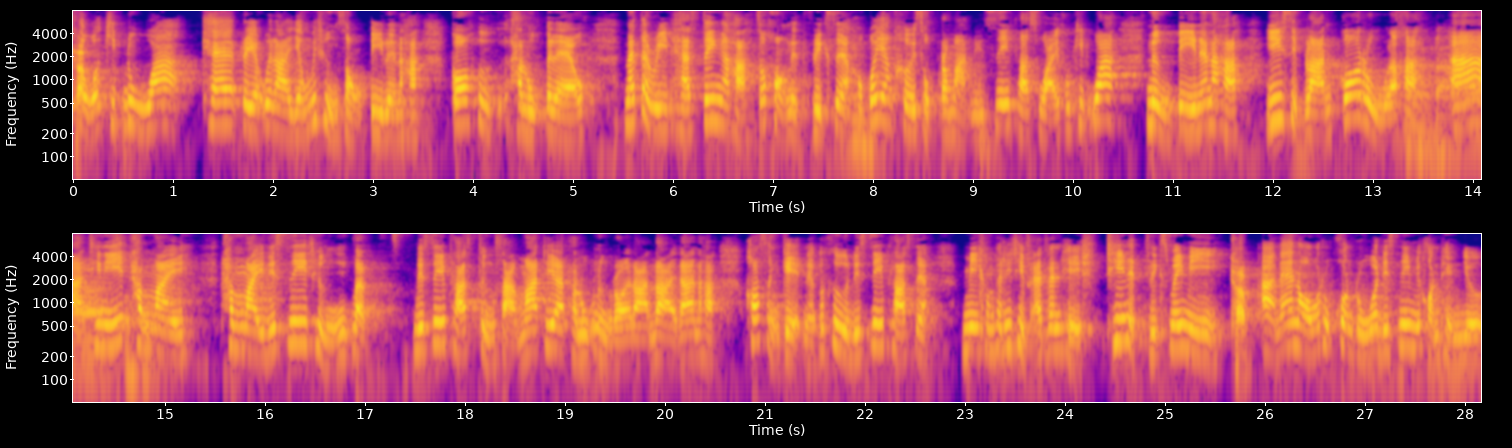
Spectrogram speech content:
ครับแต่ว่าคิดดูว่าแค่ระยะเวลายังไม่ถึง 2 ปีเลยนะคะ ก็คือทะลุไปแล้ว แม้แต่ Reed Hastings อะค่ะ เจ้าของ Netflix เนี่ยเขาก็ยังเคยสบประมาท Disney Plus ไว้เขาคิดว่า 1 ปีเนี่ยนะคะ 20 ล้านก็หรูแล้วค่ะอ่าอ่าทีนี้ทำไม ทำไมดิสนีย์ถึงแบบดิสนีย์ plus ถึงสามารถที่จะทะลุ 100 ล้านรายได้นะคะ ข้อสังเกตเนี่ยก็คือ Disney Plus เนี่ยมี competitive advantage ที่ Netflix ไม่มีครับอ่าแน่นอนว่าทุกคนรู้ว่าดิสนีย์มีคอนเทนต์เยอะ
